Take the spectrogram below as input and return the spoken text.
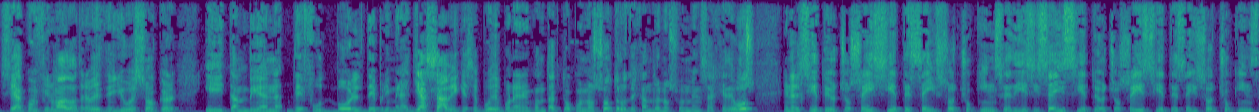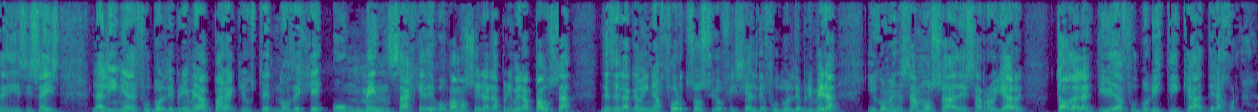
se ha confirmado a través de US Soccer y también de Fútbol de Primera. Ya sabe que se puede poner en contacto con nosotros dejándonos un mensaje de voz en el 786-768-1516, 786-768-1516, la línea de Fútbol de Primera para que usted nos deje un mensaje de voz. Vamos a ir a la primera pausa desde la cabina Ford, socio oficial de Fútbol de Primera y comenzamos a desarrollar toda la actividad futbolística de la jornada.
